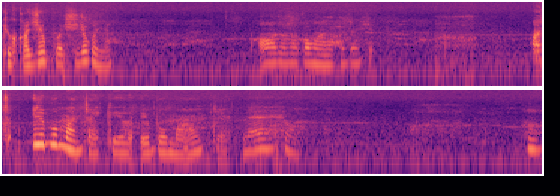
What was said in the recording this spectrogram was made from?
저까지 보시죠 그냥. 아, 저 잠깐만요. 화장실. 아, 저 1분만 잘게요. 1분만. 네. 어.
